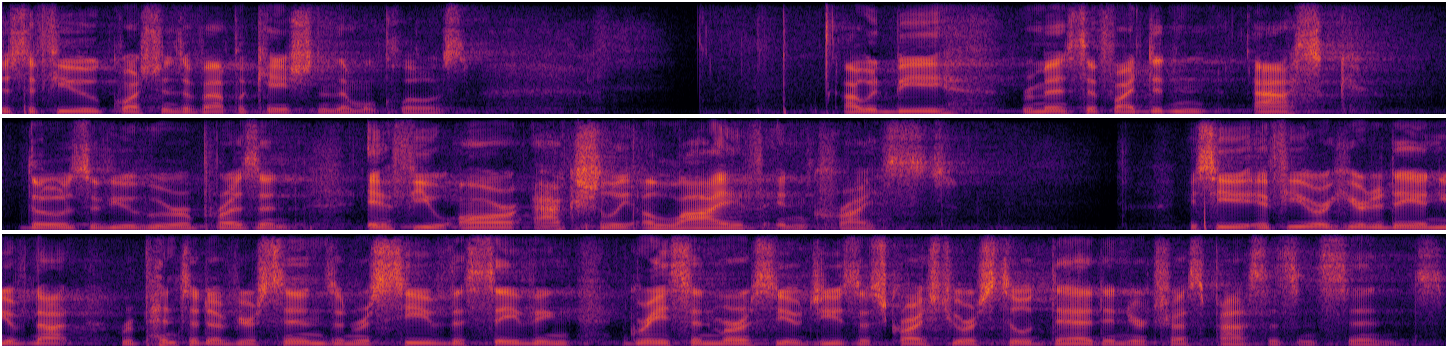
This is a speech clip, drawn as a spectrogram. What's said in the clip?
Just a few questions of application and then we'll close. I would be remiss if I didn't ask those of you who are present if you are actually alive in Christ. You see, if you are here today and you have not repented of your sins and received the saving grace and mercy of Jesus Christ, you are still dead in your trespasses and sins.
